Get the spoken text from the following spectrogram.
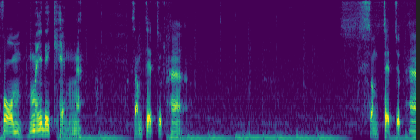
โฟมไม่ได้แข็งนะสามเจ็ดจุดห้า สามเจ็ดจุดห้า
